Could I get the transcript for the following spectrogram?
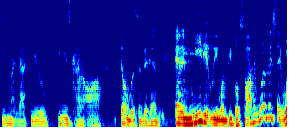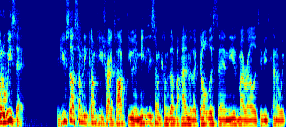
he's my nephew, he's kind of off, don't listen to him. And immediately when people saw him, what do they say? What do we say? If you saw somebody come to you, try to talk to you, and immediately someone comes up behind them and is like, don't listen, he's my relative, he's kind of weak,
